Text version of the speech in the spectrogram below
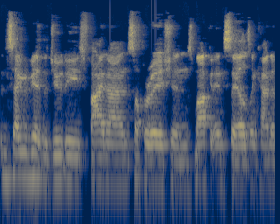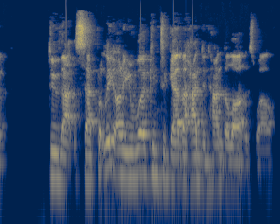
and segregate the duties, finance, operations, marketing, sales, and kind of do that separately, or are you working together hand in hand a lot as well?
